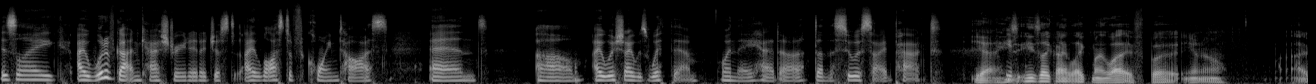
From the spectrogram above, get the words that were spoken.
is like i would have gotten castrated. I just i lost a coin toss and um, i wish i was with them when they had uh, done the suicide pact. Yeah, he's he's like I like my life, but you know, I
